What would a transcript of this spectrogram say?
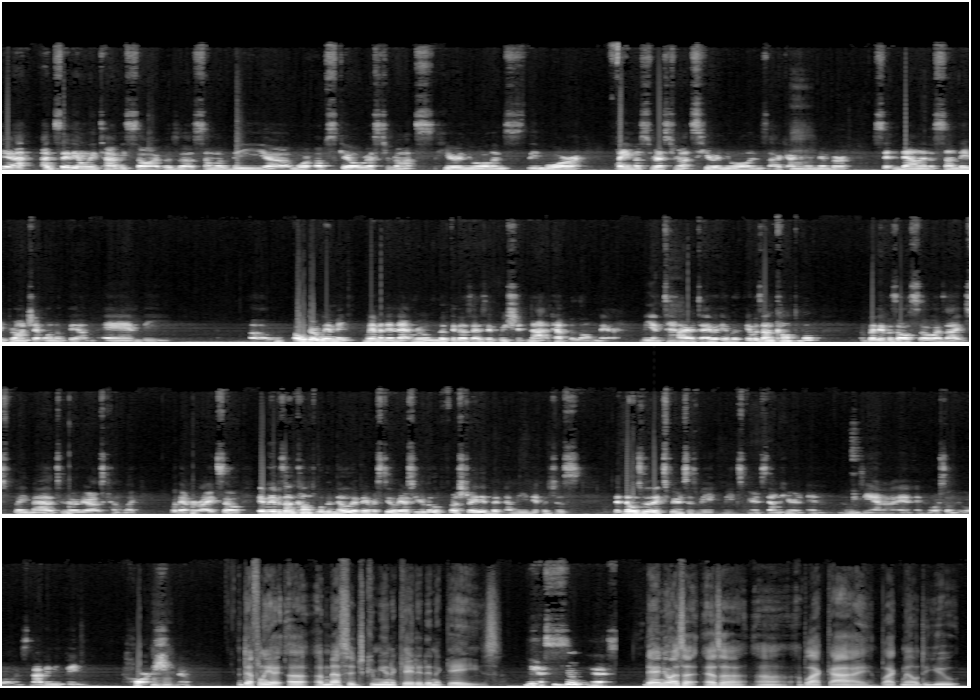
Yeah, I'd say the only time we saw it was uh, some of the uh, more upscale restaurants here in New Orleans, the more famous restaurants here in New Orleans. I, I can mm. remember sitting down at a Sunday brunch at one of them, and the uh, older women women in that room looked at us as if we should not have belonged there the entire time. It, it was it was uncomfortable, but it was also, as I explained my attitude earlier, I was kind of like, whatever, right? So it, it was uncomfortable to know that they were still there. So you're a little frustrated, but I mean, it was just that those were the experiences we, we experienced down here in, in Louisiana and, and, more so New Orleans. Not anything harsh, mm-hmm. you know. Definitely a, a, message communicated in a gaze. Yes, yes. Daniel, as a as a uh, a black guy, black male, do you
